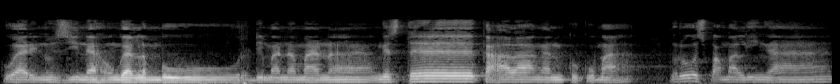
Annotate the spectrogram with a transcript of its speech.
kuari nuzina unggal lembur di mana-mana ngeste kehalangan kukuma terus pamalingan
